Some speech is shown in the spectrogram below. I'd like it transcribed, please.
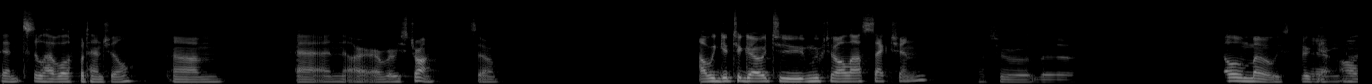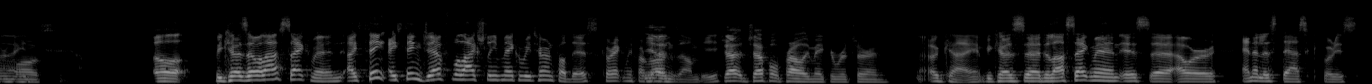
that still have a lot of potential um and are, are very strong so are we good to go to move to our last section To the almost okay yeah, all right. almost. Well, because our last segment, I think I think Jeff will actually make a return for this. Correct me if I'm Yeah, wrong, Zombie. Je- Jeff will probably make a return. Okay, because uh, the last segment is uh, our analyst desk for this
